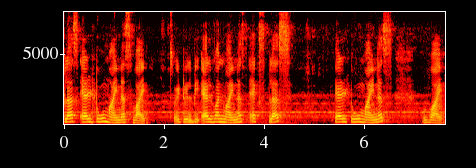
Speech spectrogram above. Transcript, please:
plus L2 minus Y. So it will be L1 minus X plus L2 minus Y.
